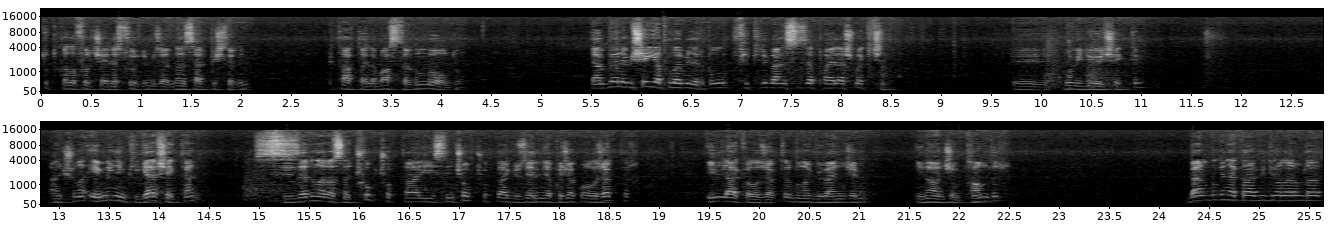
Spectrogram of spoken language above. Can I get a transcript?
Tutkalı fırçayla sürdüm, üzerinden serpiştirdim. Bir tahtayla bastırdım, bu oldu. Yani böyle bir şey yapılabilir. Bu fikri ben size paylaşmak için e, bu videoyu çektim. Hani şuna eminim ki gerçekten sizlerin arasında çok çok daha iyisini, çok çok daha güzelini yapacak olacaktır. İlla ki olacaktır. Buna güvencim, inancım tamdır. Ben bugüne kadar videolarımda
